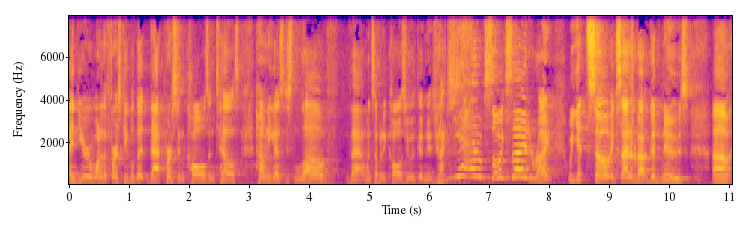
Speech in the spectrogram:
and you're one of the first people that that person calls and tells, how many of you guys just love that when somebody calls you with good news? You're like, yeah, I'm so excited, right? We get so excited about good news. Um,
